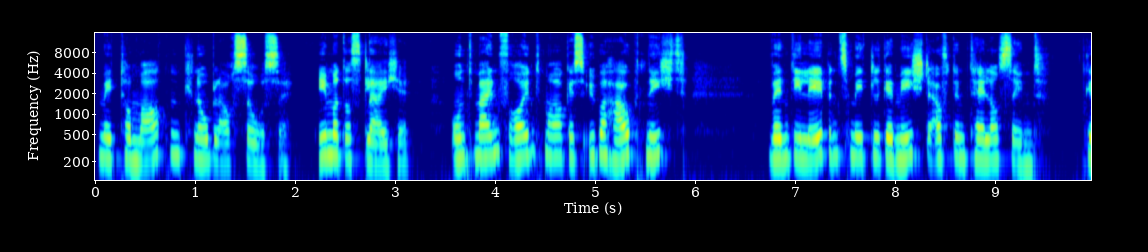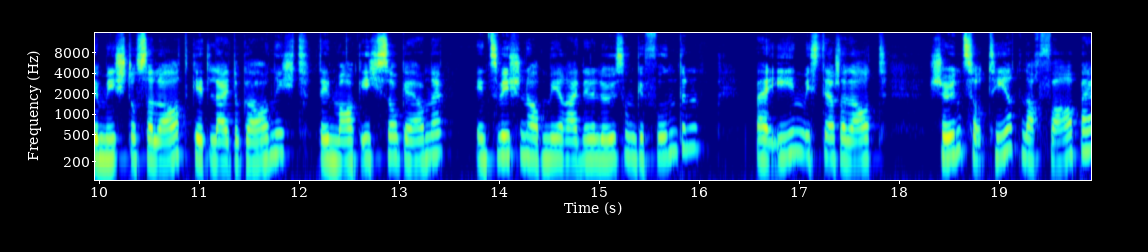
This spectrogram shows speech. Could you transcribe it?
mit Tomaten-Knoblauchsoße. Immer das gleiche. Und mein Freund mag es überhaupt nicht, wenn die Lebensmittel gemischt auf dem Teller sind. Gemischter Salat geht leider gar nicht, den mag ich so gerne. Inzwischen haben wir eine Lösung gefunden. Bei ihm ist der Salat schön sortiert nach Farbe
